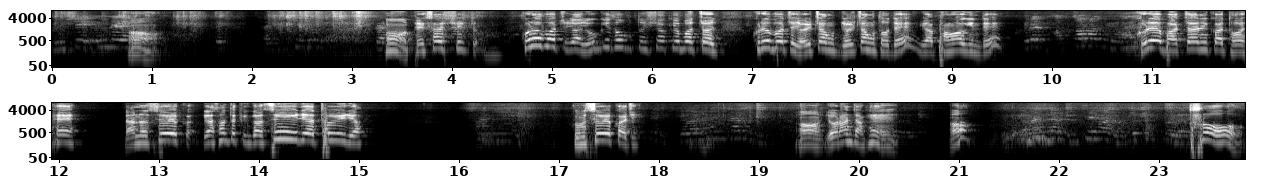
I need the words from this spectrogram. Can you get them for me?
근데 어. 147일 어, 140. 그래봤자, 야, 여기서부터 시작해봤자, 그래봤자 10장, 10장 더 돼? 야, 방학인데? 그래 봤잖아요 그래 봤자니까 더 해. 나는 수요일, 야, 선택인가? 수요일이야, 토요일이야? 그럼 수요일까지. 11장 어, 11장 해. 어? 11장 이틀만 어떻게 풀어요? 풀어.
